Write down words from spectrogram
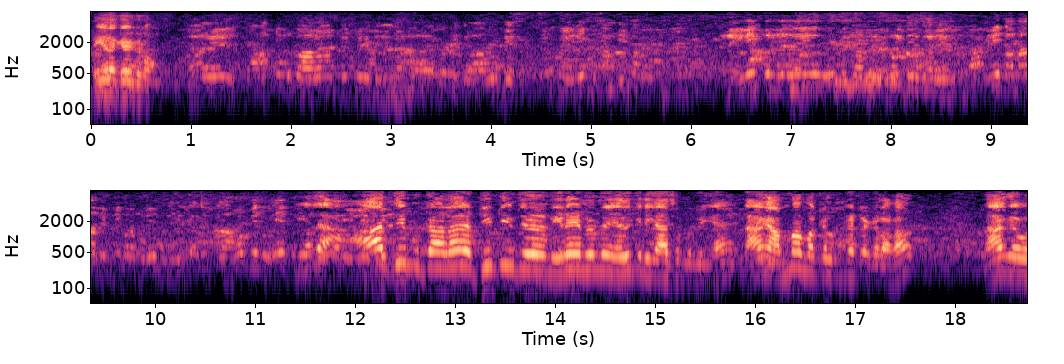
நீங்க கேட்கணும். அதிமுக டிடிவி இணையணும்னு எதுக்கு நீங்க ஆசைப்படுறீங்க? நாங்க அம்மா மக்கள் முன்னேற்ற கழகம். நாங்கள்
